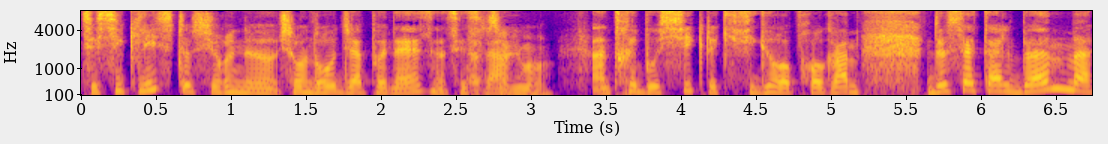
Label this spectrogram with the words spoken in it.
ces, cyclistes sur une sur une route japonaise. C'est cela? Absolument. Un très beau cycle qui figure au programme de cet album.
